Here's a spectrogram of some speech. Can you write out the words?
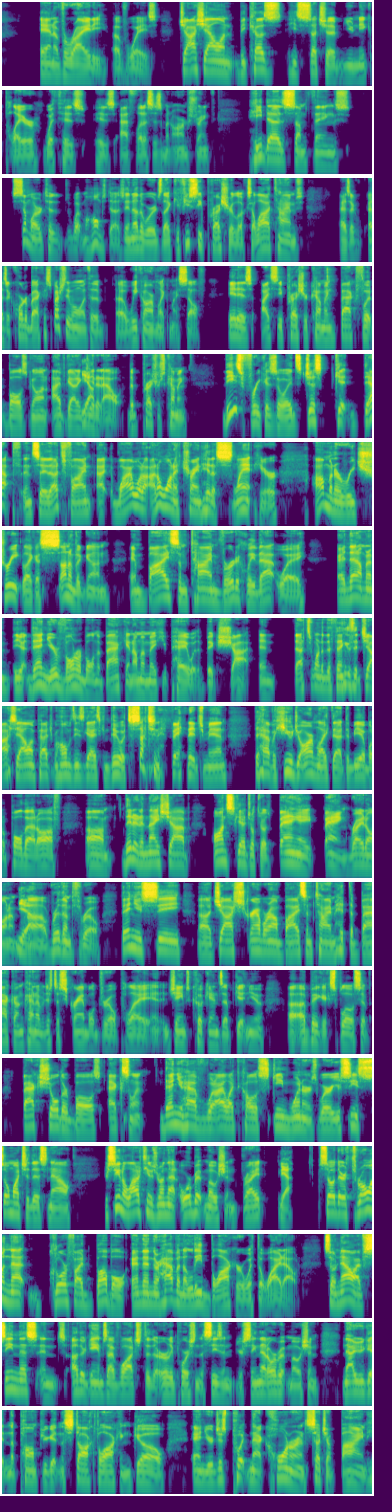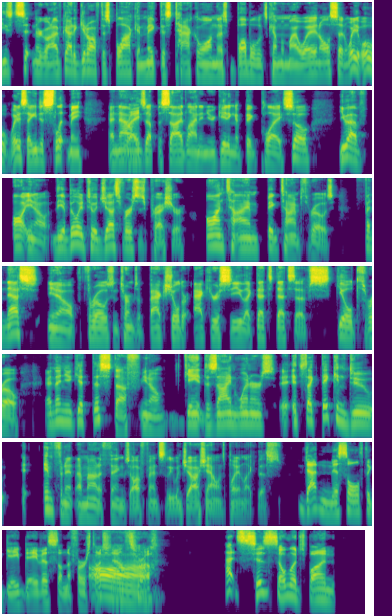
and a variety of ways. Josh Allen, because he's such a unique player with his his athleticism and arm strength, he does some things similar to what Mahomes does. In other words, like if you see pressure looks, a lot of times as a as a quarterback, especially one with a, a weak arm like myself, it is I see pressure coming, back foot ball's gone, I've got to yep. get it out. The pressure's coming. These freakazoids just get depth and say that's fine. I, why would I? I don't want to try and hit a slant here. I'm going to retreat like a son of a gun and buy some time vertically that way. And then I'm going to, then you're vulnerable in the back end. I'm going to make you pay with a big shot. And that's one of the things that Josh Allen, Patrick Mahomes, these guys can do. It's such an advantage, man, to have a huge arm like that to be able to pull that off. Um, they did a nice job on schedule throws, bang eight, bang, right on him. Yeah. Uh, rhythm throw. Then you see uh, Josh scramble around, buy some time, hit the back on kind of just a scramble drill play. And James Cook ends up getting you a, a big explosive. Back shoulder balls, excellent. Then you have what I like to call the scheme winners, where you see so much of this now. You're seeing a lot of teams run that orbit motion, right? Yeah. So they're throwing that glorified bubble, and then they're having a lead blocker with the wideout. So now I've seen this in other games I've watched through the early portion of the season. You're seeing that orbit motion. Now you're getting the pump, you're getting the stock block and go, and you're just putting that corner in such a bind. He's sitting there going, I've got to get off this block and make this tackle on this bubble that's coming my way. And all of a sudden, wait, whoa, wait a second, he just slipped me and now right. he's up the sideline and you're getting a big play. So you have all, you know, the ability to adjust versus pressure, on time, big time throws. Finesse, you know, throws in terms of back shoulder accuracy, like that's that's a skilled throw. And then you get this stuff, you know, gain design winners. It's like they can do infinite amount of things offensively when Josh Allen's playing like this. That missile to Gabe Davis on the first touchdown oh. throw. That's just so much fun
